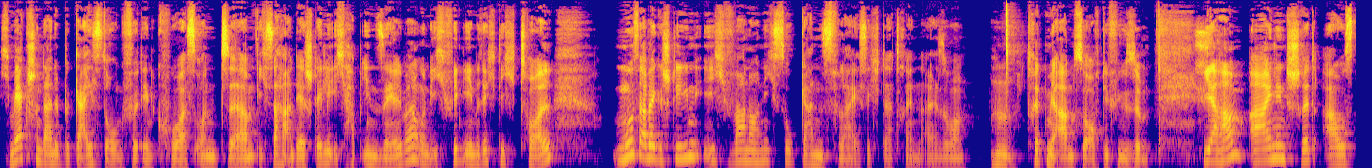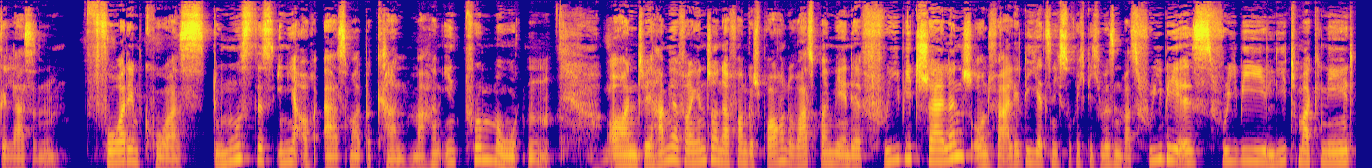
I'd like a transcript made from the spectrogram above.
Ich merke schon deine Begeisterung für den Kurs und ähm, ich sage an der Stelle, ich habe ihn selber und ich finde ihn richtig toll. Muss aber gestehen, ich war noch nicht so ganz fleißig da drin. Also hm, tritt mir abends so auf die Füße. Wir haben einen Schritt ausgelassen vor dem Kurs, du musstest ihn ja auch erstmal bekannt machen, ihn promoten. Und wir haben ja vorhin schon davon gesprochen, du warst bei mir in der Freebie Challenge und für alle, die jetzt nicht so richtig wissen, was Freebie ist, Freebie Lead Magnet,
